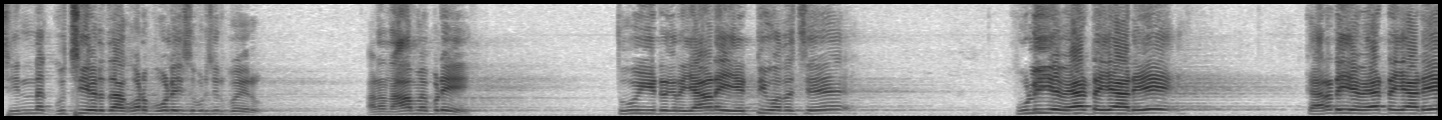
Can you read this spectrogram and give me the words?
சின்ன குச்சி எடுத்தா கூட போலீஸ் பிடிச்சிட்டு போயிடும் ஆனால் நாம் எப்படி? தூங்கிட்டு இருக்கிற யானையை எட்டி உதச்சு புளிய வேட்டையாடி கரடியை வேட்டையாடி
